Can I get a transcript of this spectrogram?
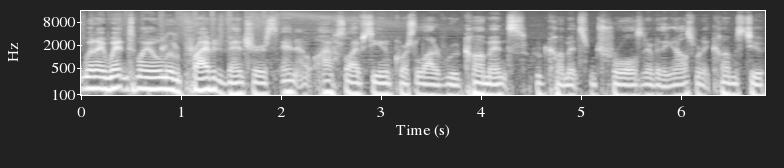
when I went into my own little private ventures, and also I've seen, of course, a lot of rude comments, rude comments from trolls and everything else when it comes to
